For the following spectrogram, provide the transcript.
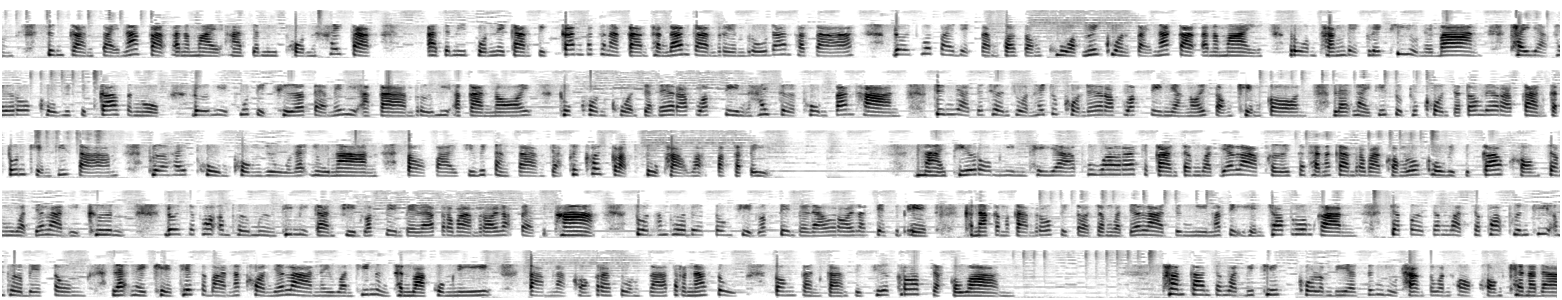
ซึ่งการใส่หน้ากากอนามัยอาจจะมีผลให้กับ อาจจะมีผลในการปิดกั้นพัฒนาการทางด้านการเรียนรู้ด้านภาษา โดยทั่วไปเด็กต่ำกว่าสองขวบไม่ควรใส่หน้ากากอนามัย รวมทั้งเด็กเล็กที่อยู่ในบ้านใครอยากให้โรคโควิด -19 สงบ หรือมีผู้ติดเชื้อแต่ไม่มีอาการหรือมีอาการน้อย ทุกคนควรจะได้รับวัคซีนให้เกิดภูมิต้านทาน จึงอยากจะเชิญชวนให้ทุกคนได้รับวัคซีนอย่างน้อยสองเข็มก่อน และในที่สุดทุกคนจะต้องได้รับการกระตุ้นเข็มที่สามเพื่อให้ภูมิคงอยู่และอยู่นาน ต่อไปชีวิตต่างๆ จะค่อยๆ กลับสู่ภาวะปกติ นายพิรมนินทยา ผู้ว่าราชการจังหวัดยะลาเผยสถานการณ์ระบาดของโรคโควิด -19 ของจังหวัดยะลาดีขึ้น โดยเฉพาะอำเภอเมืองที่มีการฉีดวัคซีนไปแล้วประมาณร้อยละ 85 ส่วนอำเภอเบตงฉีดวัคซีนไปแล้วร้อยละ 71 คณะกรรมการโรคติดต่อจังหวัดยะลาจึงมีมติเห็นชอบร่วมกัน จะเปิดจังหวัดเฉพาะพื้นที่อำเภอเบตง และในเขตเทศบาลนครยะลาในวันที่ 1 ธันวาคมนี้ ตามหลักของกระทรวงสาธารณสุขป้องกันการติดเชื้อครอบจักรวาล ทางการจังหวัดบิทิสโคลัมเบียซึ่งอยู่ทางตะวันออกของแคนาดา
